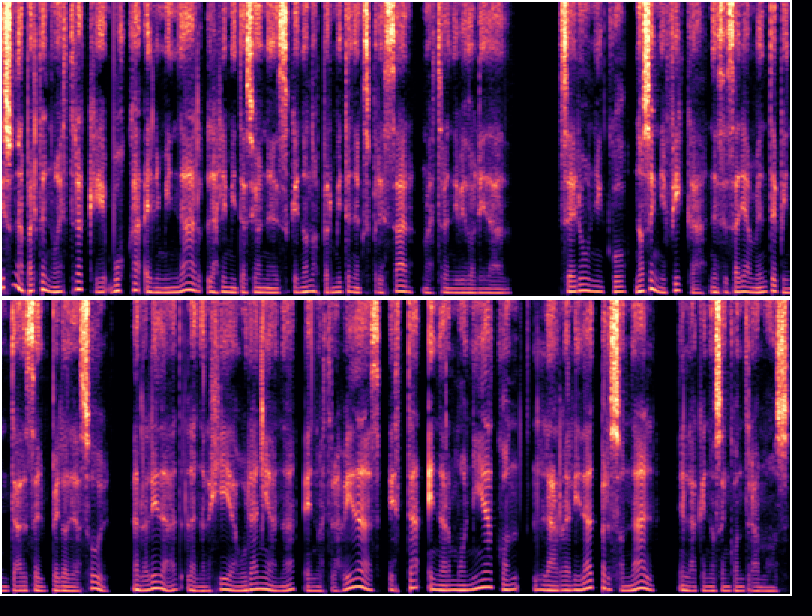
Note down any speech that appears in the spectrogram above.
es una parte nuestra que busca eliminar las limitaciones que no nos permiten expresar nuestra individualidad. Ser único no significa necesariamente pintarse el pelo de azul. En realidad, la energía uraniana en nuestras vidas está en armonía con la realidad personal en la que nos encontramos.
